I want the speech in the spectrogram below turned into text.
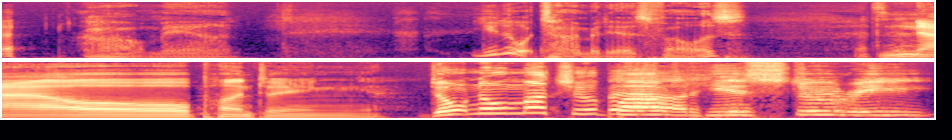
oh man, you know what time it is, fellas. Now punting. Don't know much about history.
